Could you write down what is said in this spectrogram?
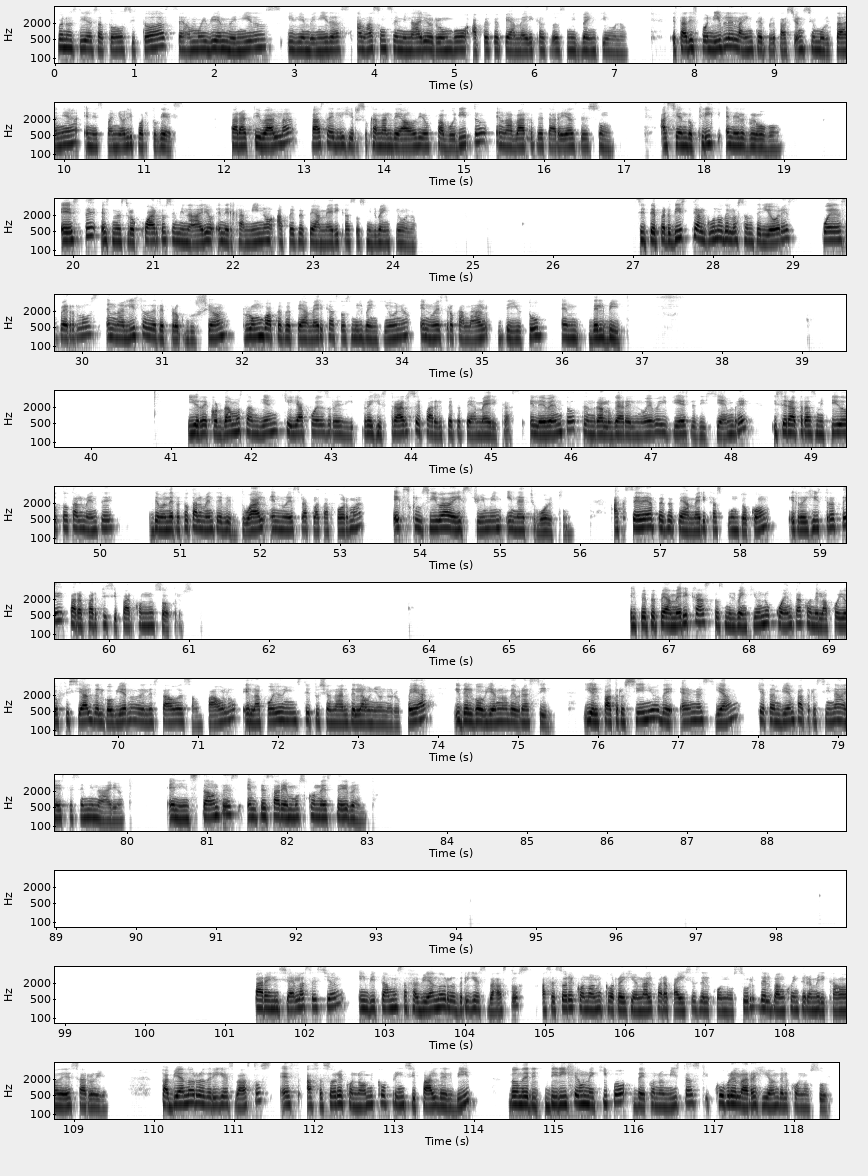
Buenos días a todos y todas. Sean muy bienvenidos y bienvenidas a más un seminario rumbo a PPP Américas 2021. Está disponible la interpretación simultánea en español y portugués. Para activarla, basta elegir su canal de audio favorito en la barra de tareas de Zoom, haciendo clic en el globo. Este es nuestro cuarto seminario en el camino a PPP Américas 2021. Si te perdiste alguno de los anteriores, Puedes verlos en la lista de reproducción rumbo a PPP Américas 2021 en nuestro canal de YouTube del BIT. Y recordamos también que ya puedes registrarse para el PPP Américas. El evento tendrá lugar el 9 y 10 de diciembre y será transmitido totalmente, de manera totalmente virtual en nuestra plataforma exclusiva de streaming y networking. Accede a pppamericas.com y regístrate para participar con nosotros. El PPP Américas 2021 cuenta con el apoyo oficial del Gobierno del Estado de São Paulo, el apoyo institucional de la Unión Europea y del Gobierno de Brasil, y el patrocinio de Ernest Young, que también patrocina este seminario. En instantes empezaremos con este evento. Para iniciar la sesión, invitamos a Fabiano Rodríguez Bastos, asesor económico regional para países del Cono Sur del Banco Interamericano de Desarrollo. Fabiano Rodríguez Bastos es asesor económico principal del BID, donde dirige un equipo de economistas que cubre la región del Cono Sur.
